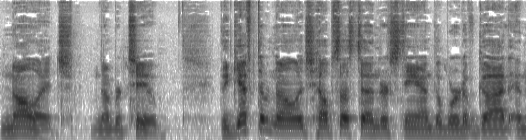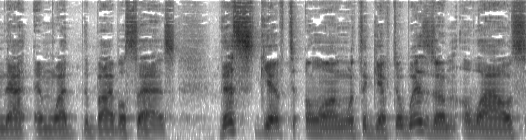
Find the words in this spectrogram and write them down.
Knowledge. Number 2. The gift of knowledge helps us to understand the word of God and that and what the Bible says. This gift, along with the gift of wisdom, allows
